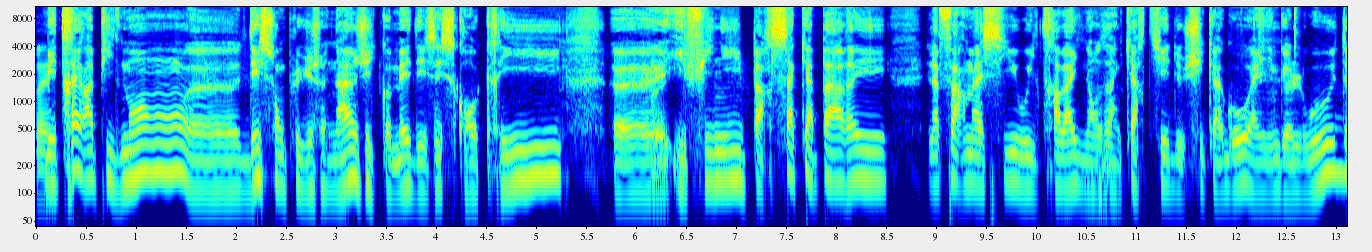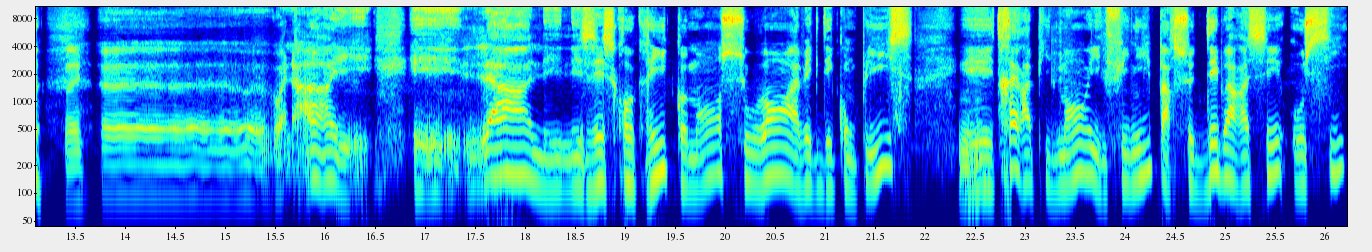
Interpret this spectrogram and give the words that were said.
Ouais. Mais très rapidement, euh, dès son plus jeune âge, il commet des escroqueries. Euh, Ouais. Il finit par s'accaparer la pharmacie où il travaille dans un quartier de Chicago à Inglewood. Ouais. Euh, voilà, et, et là, les, les escroqueries commencent souvent avec des complices. Mhm. Et très rapidement, il finit par se débarrasser aussi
